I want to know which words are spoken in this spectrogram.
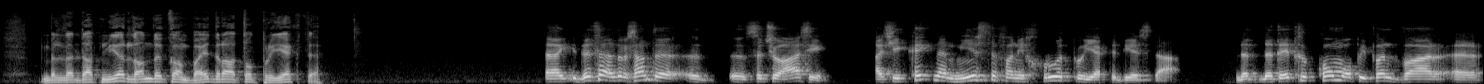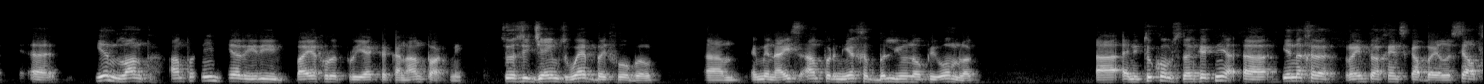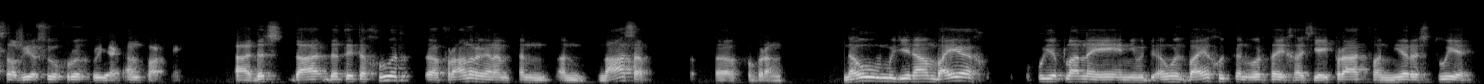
dat meer lande kan bydra tot projekte. Uh dit is 'n interessante uh, uh, situasie. As jy kyk na meeste van die groot projekte deesdae, dit dit het gekom op die punt waar 'n uh, uh, een land amper nie meer hierdie baie groot projekte kan aanpak nie. Soos die James Webb byvoorbeeld. Um ek meen hy's amper 9 miljard op die oomblik. Uh in die toekoms dink ek nie uh enige ruimteagentskap by hulle self sal weer so 'n groot projek aanpak nie. Uh dit daar dit het 'n groot uh, verandering in in in NASA uh gebring. Nou moet jy dan baie goeie planne hê en jy moet ouens baie goed kan oortuig as jy praat van meer as 2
